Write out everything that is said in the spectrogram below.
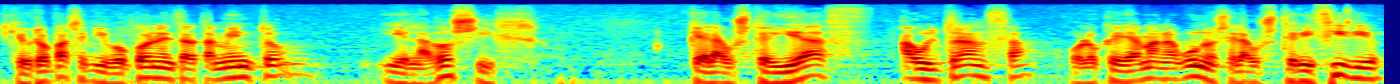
que Europa se equivocó en el tratamiento y en la dosis, que la austeridad a ultranza, o lo que llaman algunos el austericidio,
